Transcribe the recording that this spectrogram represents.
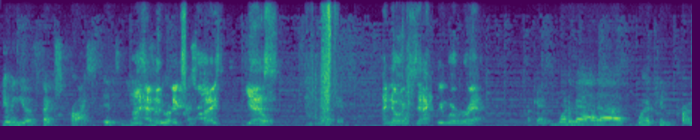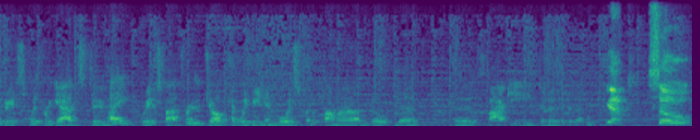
giving you a fixed price. It's i have a fixed price, price. yes. Gotcha. i know exactly where we're at. Okay, what about uh, work in progress with regards to, hey, we're X far through the job, have we been invoiced for the plumber, the the, the sparky, da, da, da, Yeah, so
